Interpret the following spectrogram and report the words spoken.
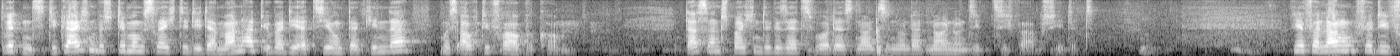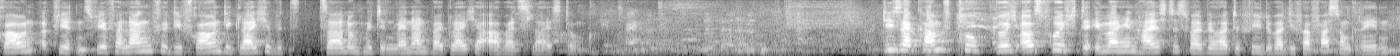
Drittens, die gleichen Bestimmungsrechte, die der Mann hat über die Erziehung der Kinder, muss auch die Frau bekommen. Das entsprechende Gesetz wurde erst 1979 verabschiedet. Wir verlangen für die Frauen, viertens, wir verlangen für die Frauen die gleiche Zahlung mit den Männern bei gleicher Arbeitsleistung. Dieser Kampf trug durchaus Früchte. Immerhin heißt es, weil wir heute viel über die Verfassung reden,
